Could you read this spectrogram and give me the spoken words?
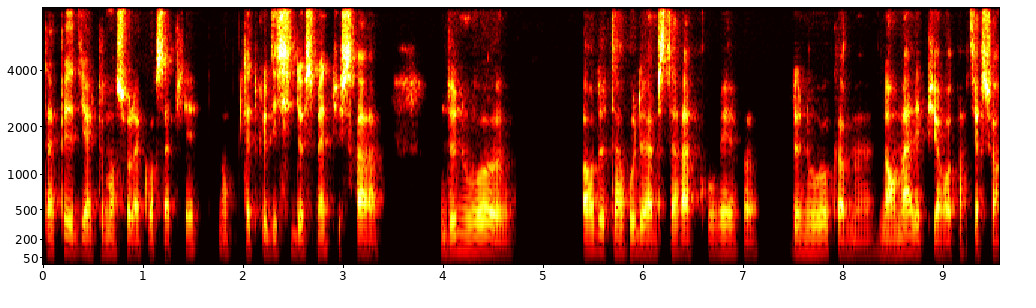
tapait directement sur la course à pied. Donc peut-être que d'ici deux semaines, tu seras de nouveau hors de ta roue de hamster à courir de nouveau comme euh, normal et puis repartir sur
